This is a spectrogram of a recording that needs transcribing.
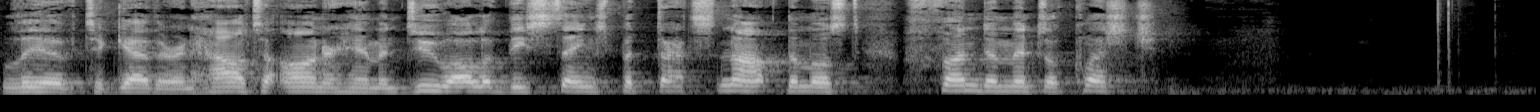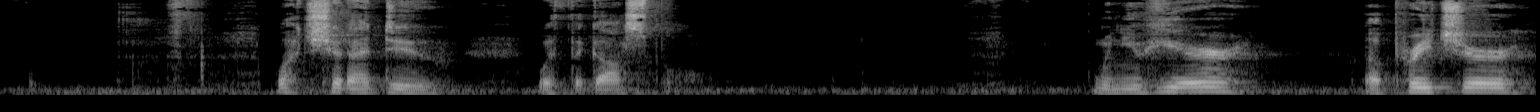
live together and how to honor Him and do all of these things, but that's not the most fundamental question. What should I do with the gospel? When you hear a preacher,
